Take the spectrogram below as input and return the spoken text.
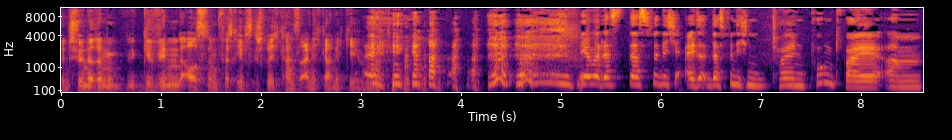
einen schöneren Gewinn aus einem Vertriebsgespräch kann es eigentlich gar nicht geben. ja. Nee, aber das, das finde ich, also das finde ich einen tollen Punkt, weil ähm,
